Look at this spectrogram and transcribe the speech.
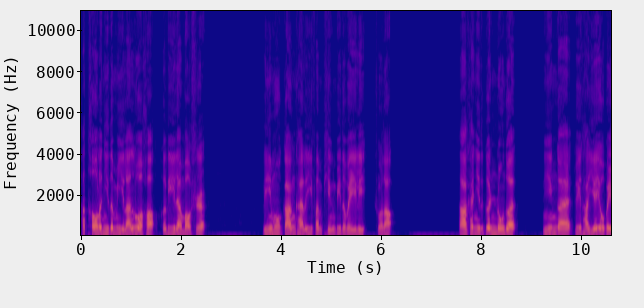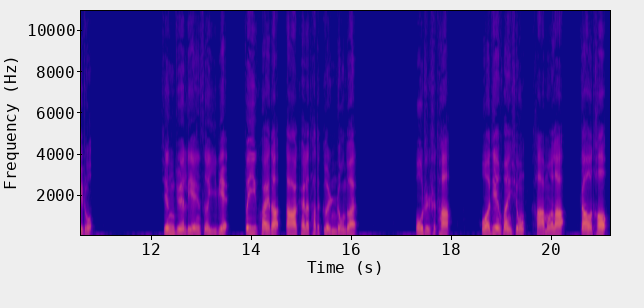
他偷了你的米兰洛号和力量宝石。李牧感慨了一番屏蔽的威力，说道：“打开你的个人终端，你应该对他也有备注。”星爵脸色一变，飞快地打开了他的个人终端。不只是他，火箭浣熊、卡莫拉、赵涛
